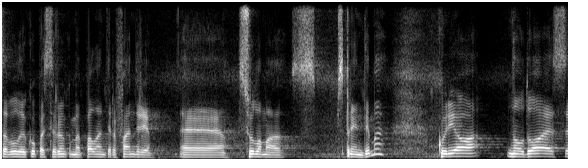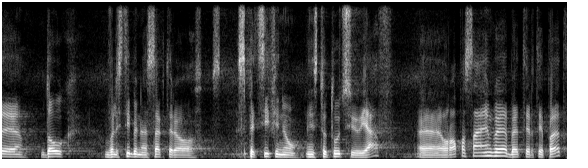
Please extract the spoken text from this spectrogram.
savo laiku pasirinkome Palant ir Fundry e, siūlomą sprendimą, kurio naudojasi daug valstybinio sektorio specifinių institucijų JAV, Europos Sąjungoje, bet ir taip pat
